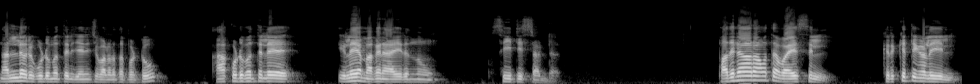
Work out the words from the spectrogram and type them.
നല്ലൊരു കുടുംബത്തിൽ ജനിച്ച് വളർത്തപ്പെട്ടു. ആ കുടുംബത്തിലെ ഇളയ മകനായിരുന്നു സി ടി സ്റ്റഡ്. പതിനാറാമത്തെ വയസ്സിൽ ക്രിക്കറ്റ് കളിയിൽ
